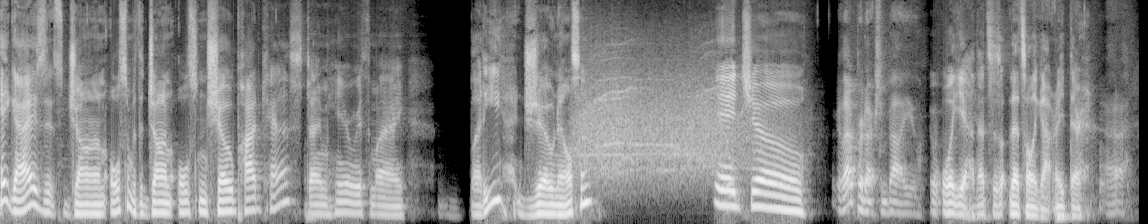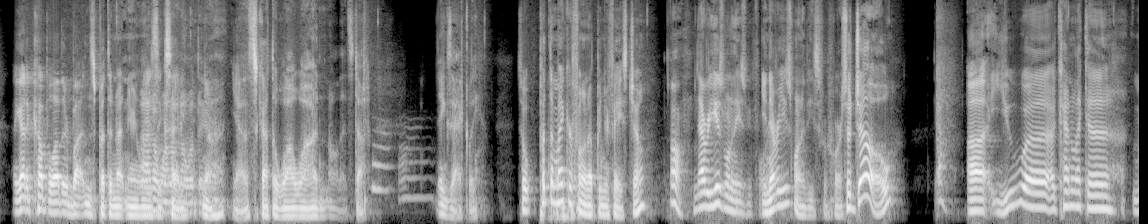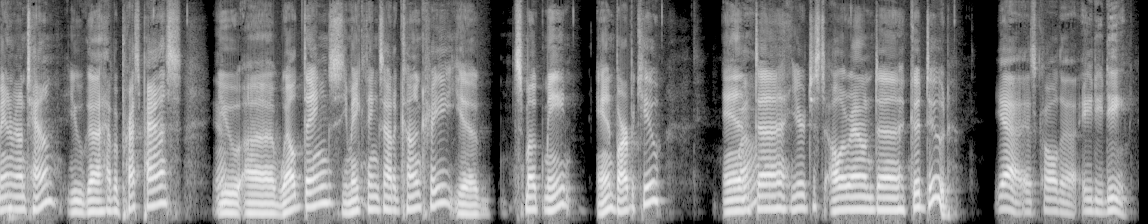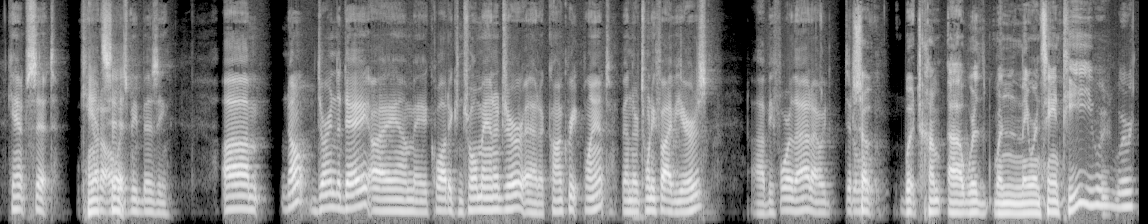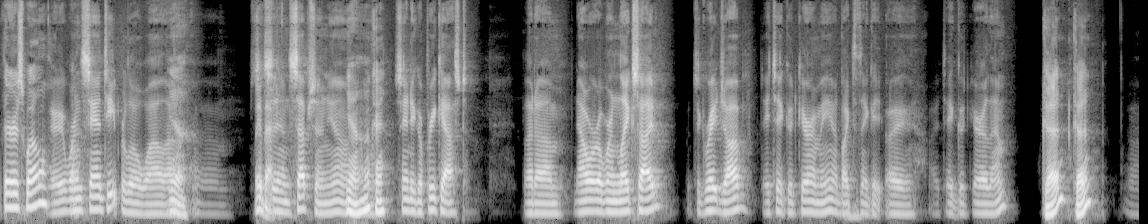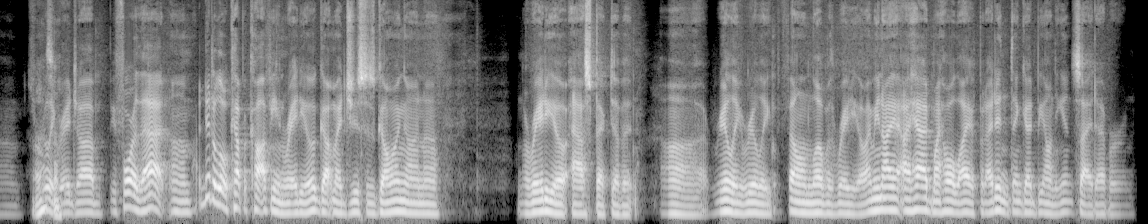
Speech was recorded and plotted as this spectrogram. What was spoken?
Hey guys, it's John Olson with the John Olson Show podcast. I'm here with my buddy, Joe Nelson. Hey, Joe. Look at that production value. Well, yeah, that's that's all I got right there. I got a couple other buttons, but they're not nearly as exciting. know what they No, are. yeah, it's got the wah wah and all that stuff. Exactly. So put the microphone up in your face, Joe. Oh, never used one of these before. You never used one of these before. So, Joe, Yeah. Uh, you uh, are kind of like a man around town. You uh, have a press pass. You uh, weld things. You make things out of concrete. You smoke meat and barbecue. And uh, you're just all around uh, good dude. Yeah, it's called uh, ADD. Can't sit. Can't Gotta sit. always be busy. Um, no, during the day, I am a quality control manager at a concrete plant. Been there 25 years. Uh, before that, I did a little. Which com- uh, were when they were in Santee, you were, there as well. They were in Santee for a little while. Yeah. Um, since back. the inception, yeah. Yeah. Okay. San Diego Precast. But um, now we're over in Lakeside. It's a great job. They take good care of me. I'd like to think I, I, take good care of them. Good. Good. It's a really great job. Before that, um, I did a little cup of coffee and radio. Got my juices going on, uh, on the radio aspect of it. Uh, really, really fell in love with radio. I mean, I, I had my whole life, but I didn't think I'd be on the inside ever. And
